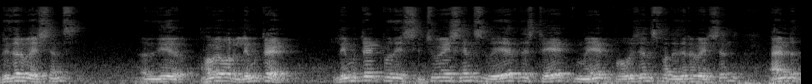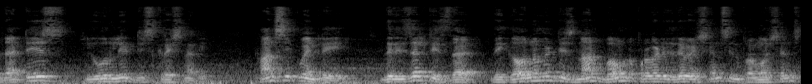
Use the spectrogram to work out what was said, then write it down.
reservations uh, however limited limited to the situations where the state made provisions for reservation and that is purely discretionary consequently the result is that the government is not bound to provide reservations in promotions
